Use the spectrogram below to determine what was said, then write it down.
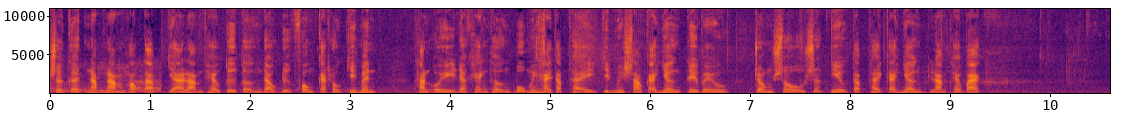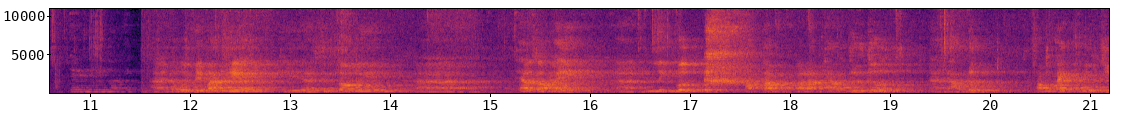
Sơ kết 5 năm học tập và làm theo tư tưởng đạo đức phong cách Hồ Chí Minh, Thành ủy đã khen thưởng 42 tập thể, 96 cá nhân tiêu biểu trong số rất nhiều tập thể cá nhân làm theo bác. À, đối với Bà Rịa thì à, chúng tôi à, theo dõi à, lĩnh vực học tập và làm theo tư tưởng à, đạo đức phong cách Hồ Chí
